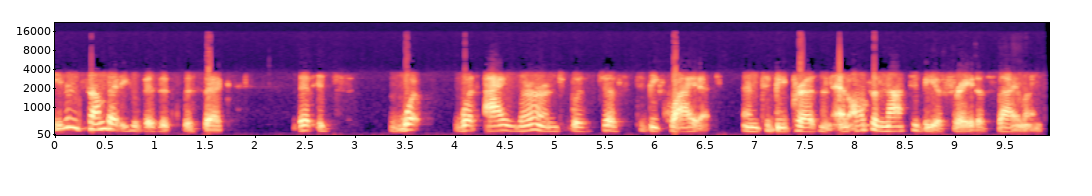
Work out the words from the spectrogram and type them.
even somebody who visits the sick, that it's what what I learned was just to be quiet and to be present, and also not to be afraid of silence,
